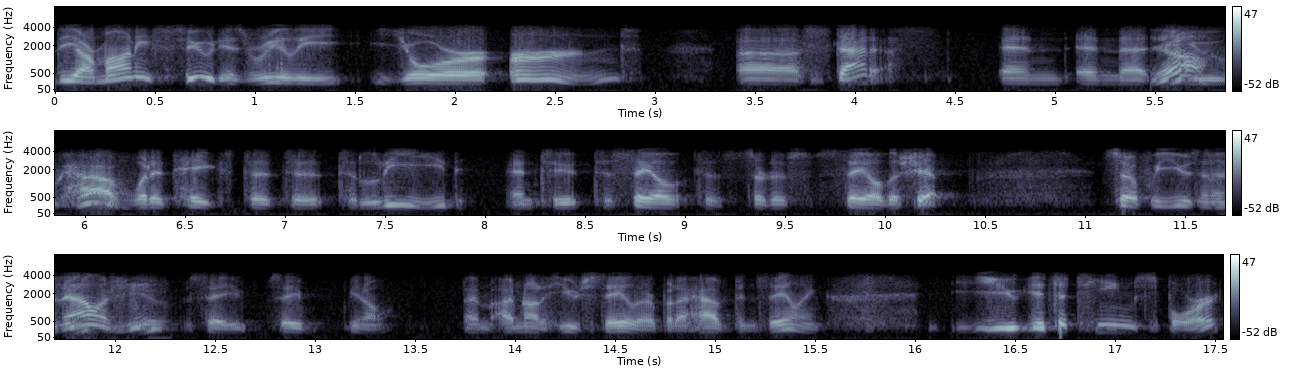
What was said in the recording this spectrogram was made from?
the Armani suit is really your earned uh, status, and and that Yeah, you have what it takes to, to, to lead and to, to sail to sort of sail the ship. So if we use an Mhm, analogy mhm. say say you know I'm, I'm not a huge sailor, but I have been sailing. You it's a team sport,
